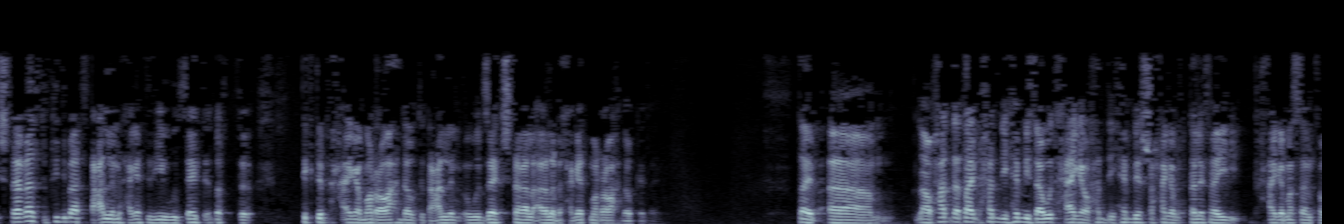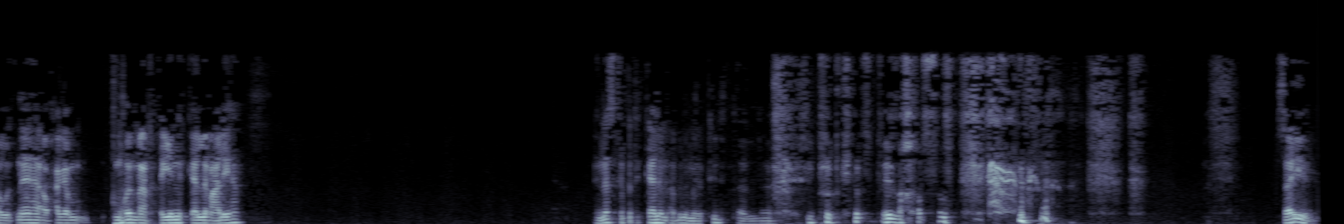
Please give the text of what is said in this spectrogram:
تشتغل تبتدي بقى تتعلم الحاجات دي وإزاي تقدر تكتب حاجة مرة واحدة وتتعلم وإزاي تشتغل أغلب الحاجات مرة واحدة وكده. طيب لو حد طيب حد يحب يزود حاجة أو حد يحب يشرح حاجة مختلفة حاجة مثلا فوتناها أو حاجة مهمة محتاجين نتكلم عليها؟ الناس كانت بتتكلم قبل ما يبتدي البودكاست. إيه اللي حصل؟ سيد.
